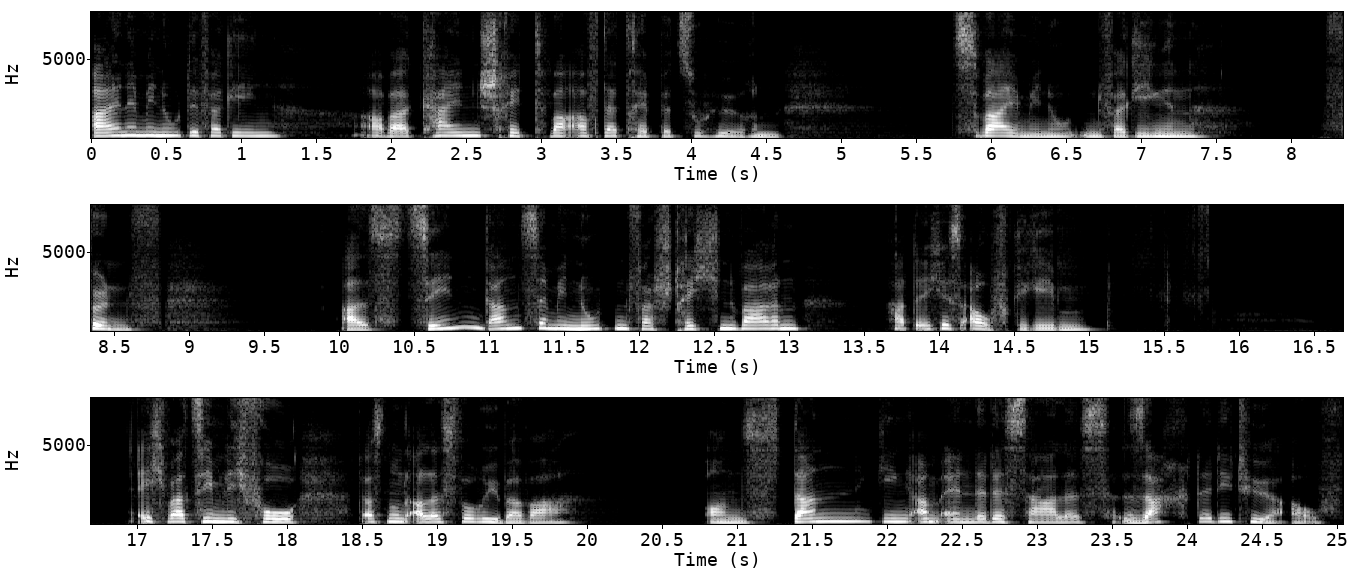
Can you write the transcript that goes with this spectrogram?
Eine Minute verging, aber kein Schritt war auf der Treppe zu hören. Zwei Minuten vergingen, fünf, als zehn ganze Minuten verstrichen waren, hatte ich es aufgegeben. Ich war ziemlich froh, dass nun alles vorüber war. Und dann ging am Ende des Saales sachte die Tür auf.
